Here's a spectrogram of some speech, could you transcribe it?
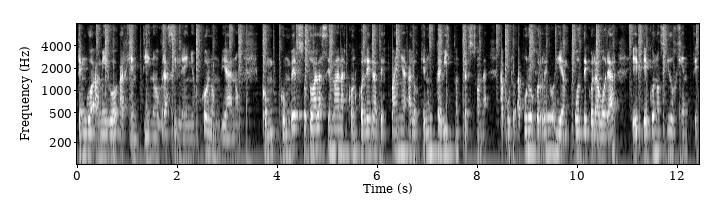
tengo amigos argentinos, brasileños, colombianos. converso todas las semanas con colegas de España a los que nunca he visto en persona, a puro, correo y en pos de colaborar. He, conocido gente.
